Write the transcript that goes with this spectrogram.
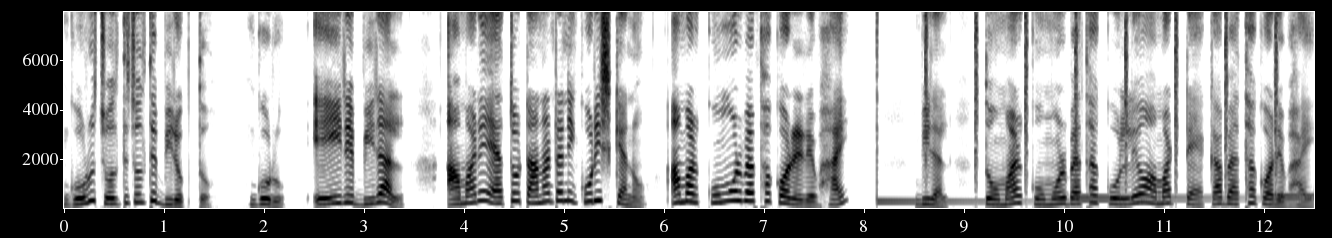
গরু চলতে চলতে বিরক্ত। গরু, এই রে বিড়াল, আমারে এত টানাটানি করিস কেন? আমার কোমর ব্যথা করে রে ভাই। বিড়াল, তোমার কোমর ব্যথা করলেও আমার ট্যাকা ব্যথা করে ভাই।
